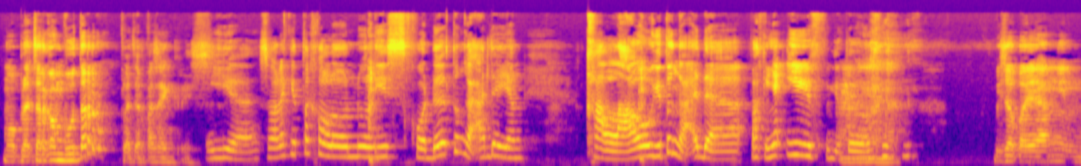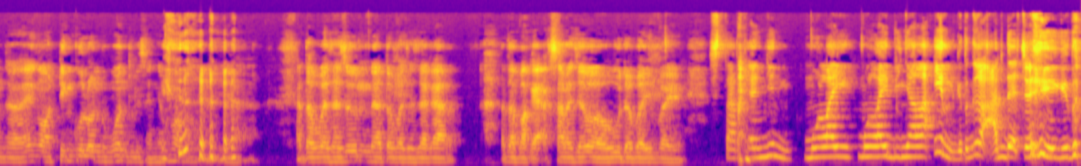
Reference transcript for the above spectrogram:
mau belajar komputer belajar bahasa Inggris. Iya, soalnya kita kalau nulis kode tuh nggak ada yang kalau gitu nggak ada, pakainya if gitu. Nah, bisa bayangin saya ngoding kulon nuwun tulisannya mau ya. atau bahasa Sunda atau bahasa Jakarta atau pakai aksara Jawa udah bye-bye Start engine mulai mulai dinyalain gitu nggak ada cuy gitu.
